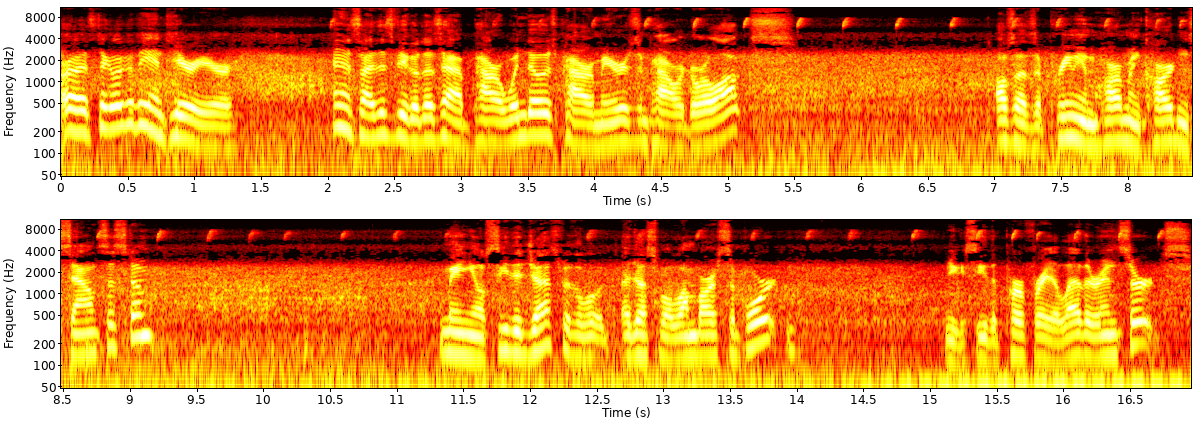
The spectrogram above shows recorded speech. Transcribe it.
Alright, let's take a look at the interior. And inside this vehicle does have power windows, power mirrors, and power door locks. Also has a premium Harman Kardon sound system. Manual seat adjust with adjustable lumbar support. You can see the perforated leather inserts.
